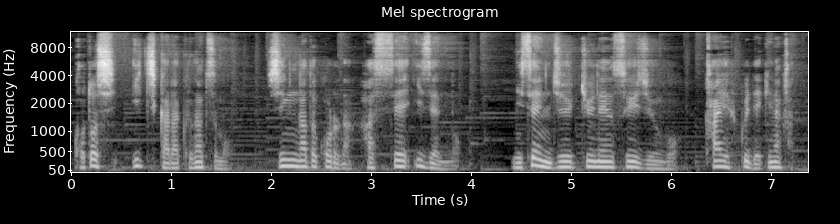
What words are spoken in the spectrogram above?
今年1から9月も新型コロナ発生以前の2019年水準を回復できなかった。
